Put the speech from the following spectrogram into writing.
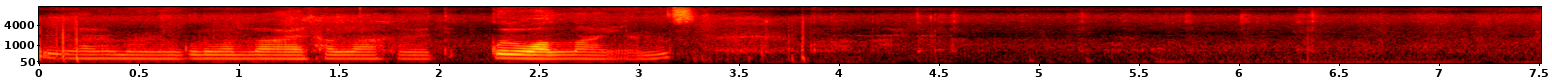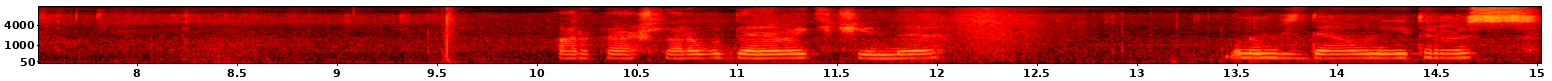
Bismillahirrahmanirrahim. Kul vallahi ayet Allah'a emanet. Kul vallahi yalnız. Arkadaşlar bu denemek için de bunun biz devamını getiririz.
